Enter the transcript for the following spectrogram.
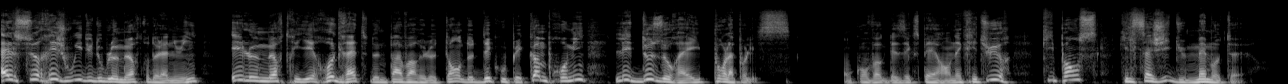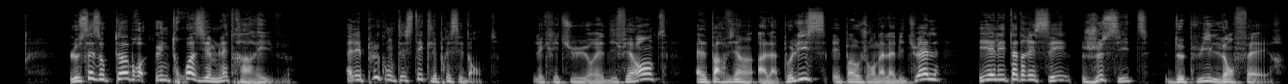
elle se réjouit du double meurtre de la nuit et le meurtrier regrette de ne pas avoir eu le temps de découper comme promis les deux oreilles pour la police. On convoque des experts en écriture qui pensent qu'il s'agit du même auteur. Le 16 octobre, une troisième lettre arrive. Elle est plus contestée que les précédentes. L'écriture est différente, elle parvient à la police et pas au journal habituel, et elle est adressée, je cite, depuis l'enfer.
